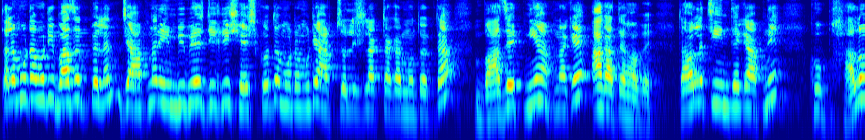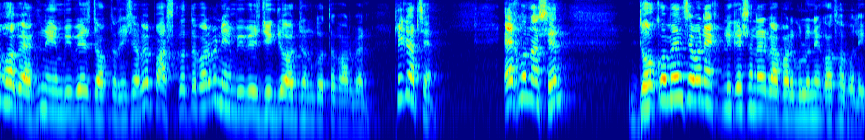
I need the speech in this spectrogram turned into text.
তাহলে মোটামুটি বাজেট পেলেন যে আপনার এমবিবিএস ডিগ্রি শেষ করতে মোটামুটি আটচল্লিশ লাখ টাকার মতো একটা বাজেট নিয়ে আপনাকে আগাতে হবে। তাহলে চীন থেকে আপনি খুব ভালোভাবে একজন এমবিবিএস ডক্টর হিসাবে পাশ করতে পারবেন এমবিবিএস ডিগ্রি অর্জন করতে পারবেন। ঠিক আছে? এখন আসেন ডকুমেন্টস এবং অ্যাপ্লিকেশনের ব্যাপারগুলো নিয়ে কথা বলি।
